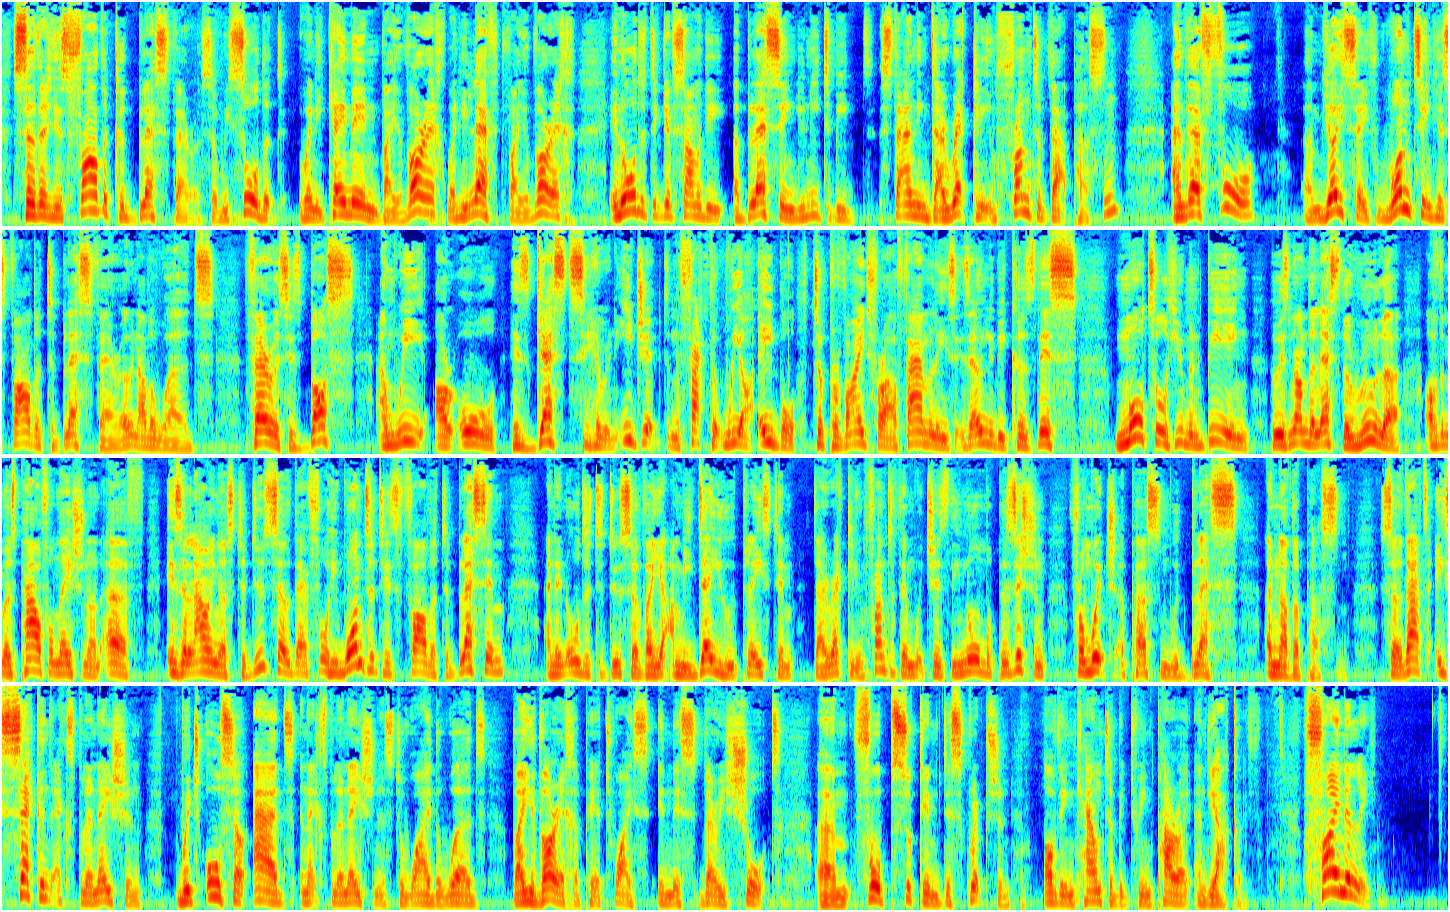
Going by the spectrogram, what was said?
so that his father could bless Pharaoh. So we saw that when he came in, Vayavorech, when he left, Vayavorech, in order to give somebody a blessing, you need to be standing directly in front of that person. And therefore, um, Yosef wanting his father to bless Pharaoh, in other words, Pharaoh is his boss, and we are all his guests here in Egypt, and the fact that we are able to provide for our families is only because this mortal human being, who is nonetheless the ruler of the most powerful nation on earth, is allowing us to do so. Therefore, he wanted his father to bless him, and in order to do so, who placed him directly in front of him, which is the normal position from which a person would bless another person. So that's a second explanation, which also adds an explanation as to why the words Vayivarech appear twice in this very short um, four psukim description of the encounter between Parai and Yaakov. Finally,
